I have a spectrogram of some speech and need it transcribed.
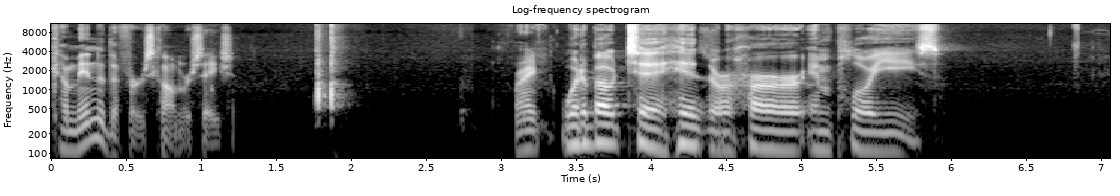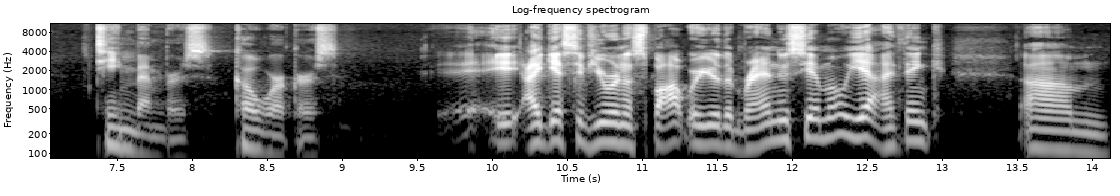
come into the first conversation right? What about to his or her employees, team members, coworkers? I- guess if you're in a spot where you're the brand new CMO, yeah, I think, um,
